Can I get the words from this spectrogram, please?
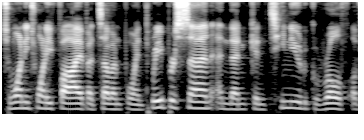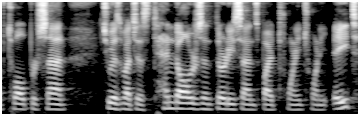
2025 at 7.3% and then continued growth of 12% to as much as $10.30 by 2028.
